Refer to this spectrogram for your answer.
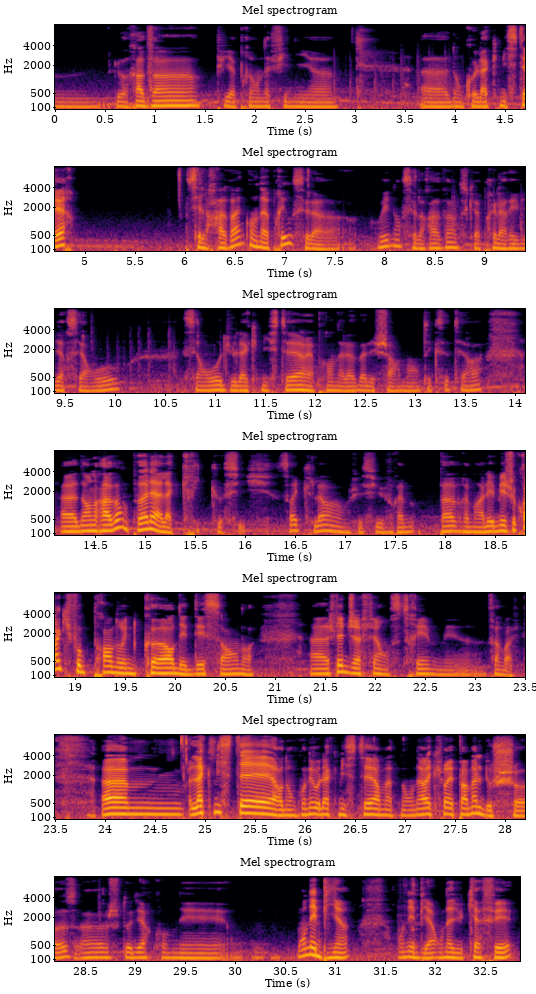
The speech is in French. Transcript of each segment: le ravin, puis après on a fini euh, donc au lac Mystère. C'est le ravin qu'on a pris ou c'est la... Oui, non, c'est le ravin, parce qu'après la rivière c'est en haut. C'est en haut du lac Mystère, et après on a la vallée charmante, etc. Dans le ravin, on peut aller à la aussi. C'est vrai que là, je suis vraiment pas vraiment allé. Mais je crois qu'il faut prendre une corde et descendre. Euh, je l'ai déjà fait en stream, euh, Enfin bref. Euh, lac Mystère, donc on est au lac Mystère maintenant. On a récupéré pas mal de choses. Je dois dire qu'on est... On est bien. On est bien. On a du café.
